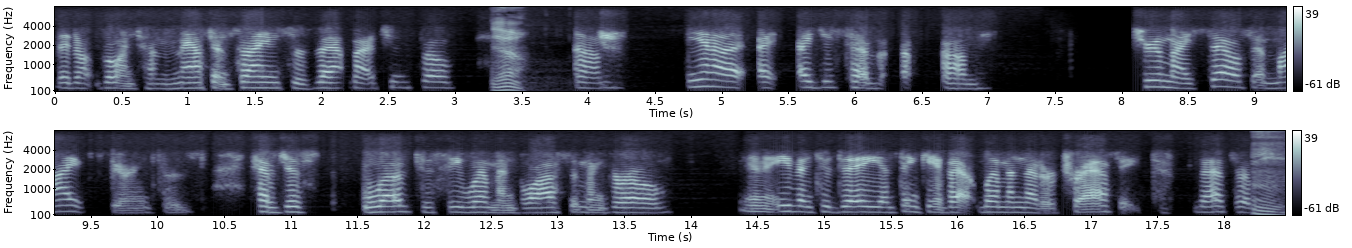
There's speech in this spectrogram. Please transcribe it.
They don't go into math and sciences that much, and so Yeah. Um, you know, I, I just have, um, through myself and my experiences, have just loved to see women blossom and grow. And even today, and thinking about women that are trafficked, that's a, Mm.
